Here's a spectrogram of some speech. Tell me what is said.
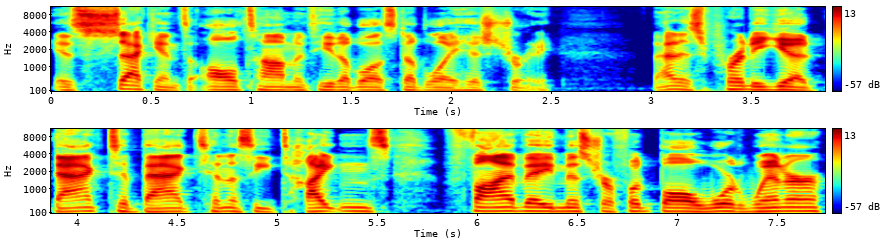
is second all time in TSSAA history. That is pretty good. Back to back Tennessee Titans 5A Mr. Football Award winner,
